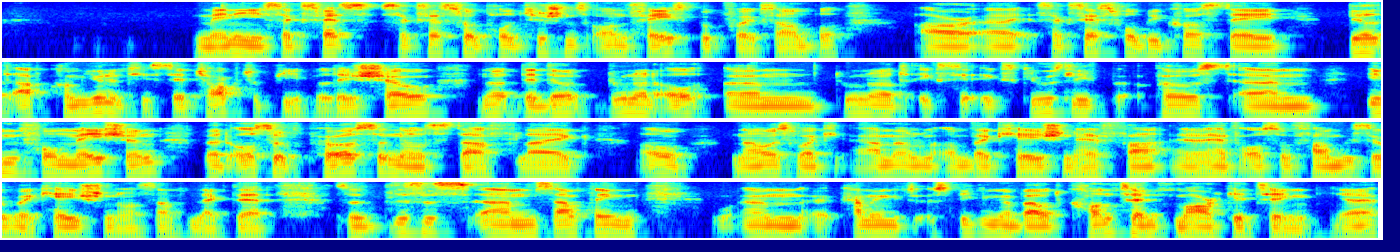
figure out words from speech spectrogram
many success successful politicians on Facebook, for example, are uh, successful because they build up communities. They talk to people. They show not they don't do not all um, do not ex exclusively post um, information but also personal stuff like oh now it's like i'm on, on vacation have fun uh, have also fun with the vacation or something like that. So this is um, something um, coming to, speaking about content marketing yeah?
